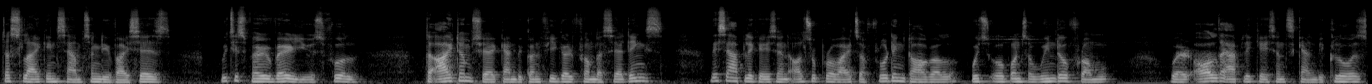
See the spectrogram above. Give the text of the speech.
just like in Samsung devices, which is very very useful. The item share can be configured from the settings. This application also provides a floating toggle which opens a window from where all the applications can be closed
